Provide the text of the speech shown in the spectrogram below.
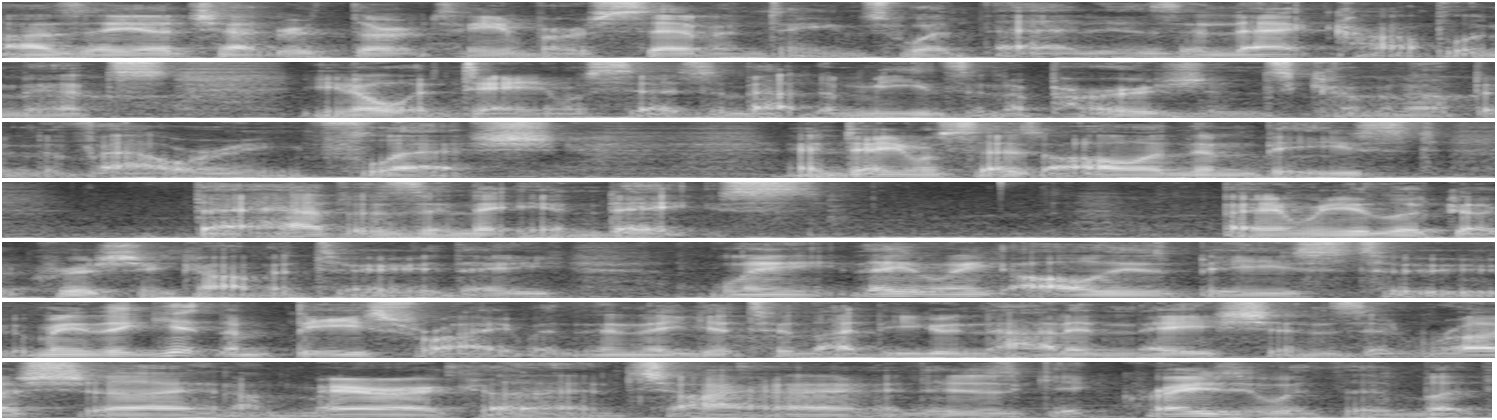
Isaiah chapter 13, verse 17 is what that is. And that complements, you know, what Daniel says about the Medes and the Persians coming up and devouring flesh. And Daniel says all of them beasts, that happens in the end days. And when you look up Christian commentary, they link they link all these beasts to I mean they get the beasts right, but then they get to like the United Nations and Russia and America and China and they just get crazy with it. But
